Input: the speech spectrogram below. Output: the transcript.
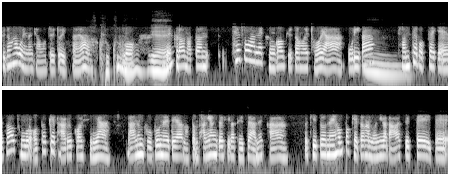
규정하고 있는 경우들도 있어요. 아, 그렇군요. 뭐, 예. 네, 그런 어떤 최소한의 근거 규정을 둬야 우리가 음. 전체 법 체계에서 동물을 어떻게 다룰 것이냐라는 부분에 대한 어떤 방향 제시가 되지 않을까. 그 기존의 헌법 개정안 논의가 나왔을 때 이제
